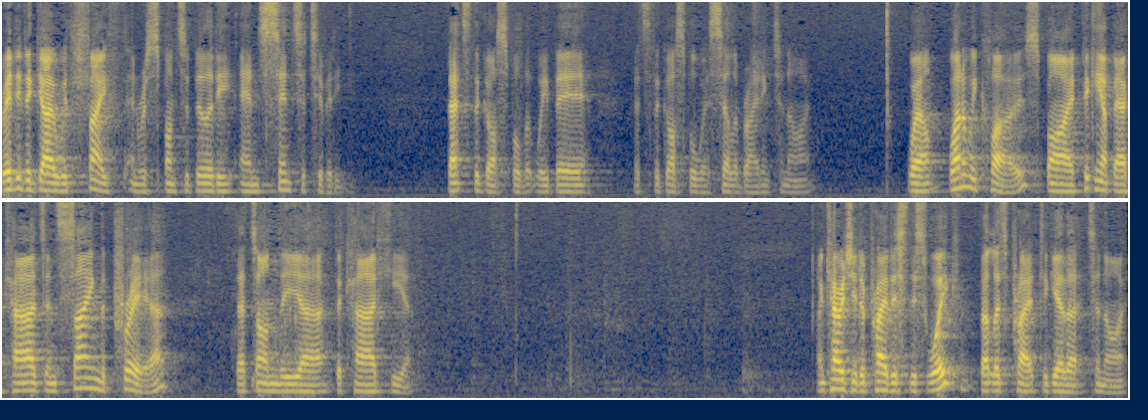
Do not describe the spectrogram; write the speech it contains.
ready to go with faith and responsibility and sensitivity. That's the gospel that we bear. That's the gospel we're celebrating tonight. Well, why don't we close by picking up our cards and saying the prayer that's on the, uh, the card here. I encourage you to pray this this week, but let's pray it together tonight.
